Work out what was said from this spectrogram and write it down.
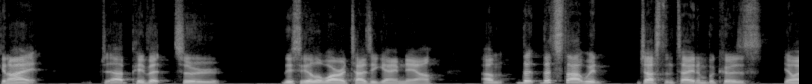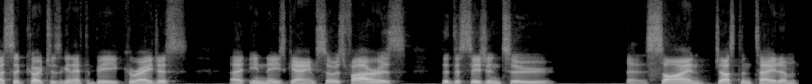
Can I uh, pivot to this Illawarra Tassie game now? Um, th- let's start with Justin Tatum because you know I said coaches are going to have to be courageous uh, in these games. So as far as the decision to uh, sign Justin Tatum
